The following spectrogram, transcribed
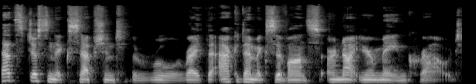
that's just an exception to the rule, right? The academic savants are not your main crowd.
